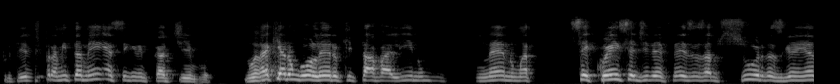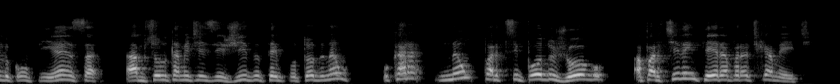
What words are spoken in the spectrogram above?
porque isso para mim também é significativo. Não é que era um goleiro que estava ali num, né, numa sequência de defesas absurdas, ganhando confiança, absolutamente exigido o tempo todo. Não, o cara não participou do jogo a partida inteira praticamente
